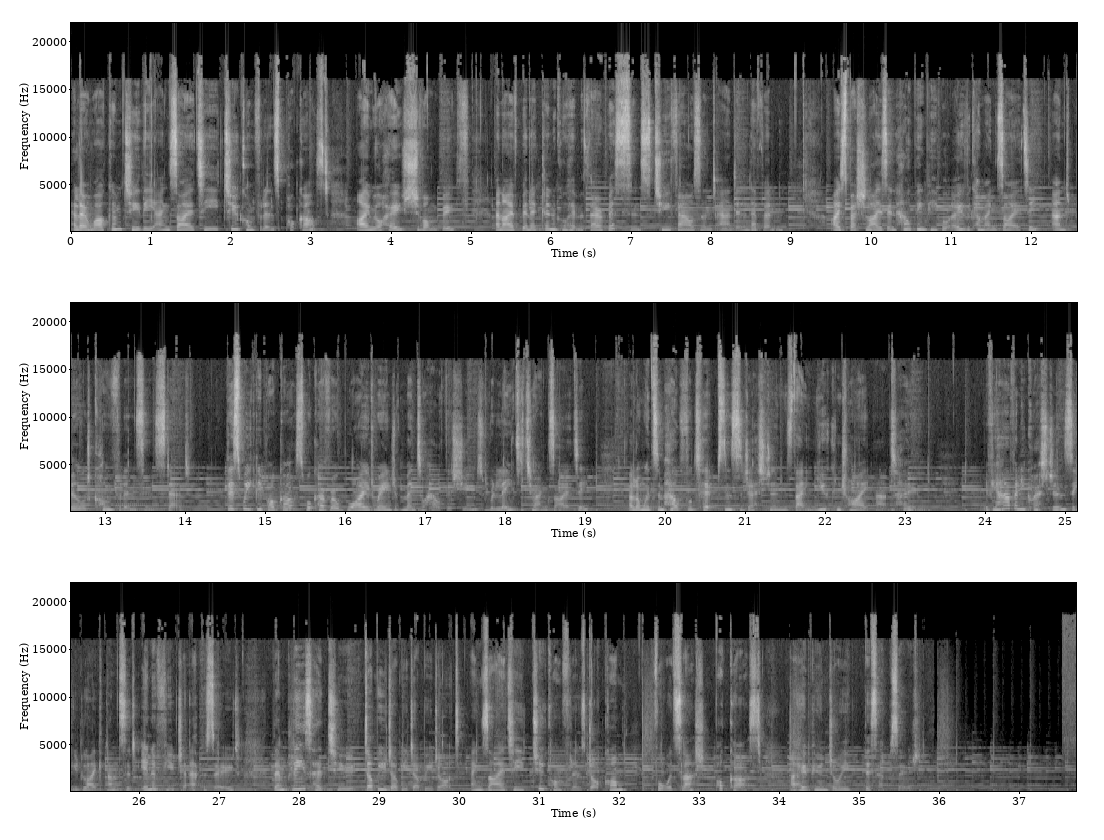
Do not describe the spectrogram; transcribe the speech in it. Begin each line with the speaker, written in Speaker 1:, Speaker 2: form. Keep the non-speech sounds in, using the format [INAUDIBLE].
Speaker 1: Hello and welcome to the Anxiety to Confidence podcast. I'm your host, Siobhan Booth, and I've been a clinical hypnotherapist since 2011. I specialise in helping people overcome anxiety and build confidence instead. This weekly podcast will cover a wide range of mental health issues related to anxiety, along with some helpful tips and suggestions that you can try at home. If you have any questions that you'd like answered in a future episode, then please head to www.anxietytoconfidence.com forward slash podcast. I hope you enjoy this episode.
